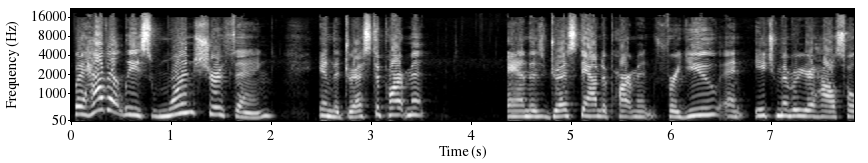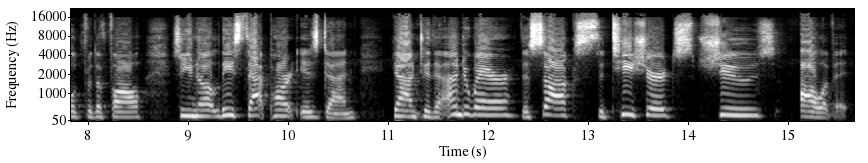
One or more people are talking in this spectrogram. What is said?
But have at least one sure thing in the dress department and the dress down department for you and each member of your household for the fall so you know at least that part is done down to the underwear, the socks, the t shirts, shoes, all of it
